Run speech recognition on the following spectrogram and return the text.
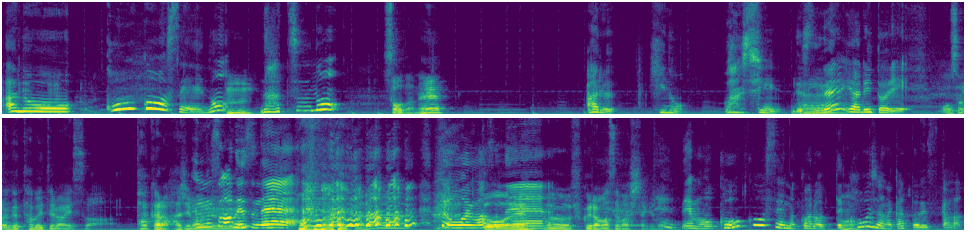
あの高校生のうん夏のそうだね。ある日のワンシーンですね、うんやりとり。おそらく食べてるアイスはパから始まる。うん、そうですね。ものなのかなって思いますねね、うん、膨らませましたけど。でも高校生の頃ってこうじゃなかったですか、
